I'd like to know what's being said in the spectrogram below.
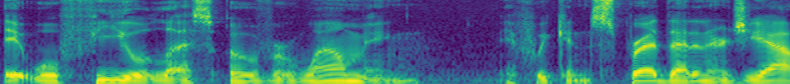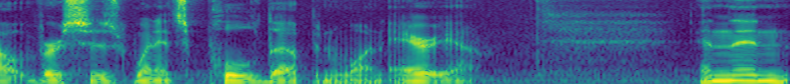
it will feel less overwhelming if we can spread that energy out versus when it's pulled up in one area. And then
